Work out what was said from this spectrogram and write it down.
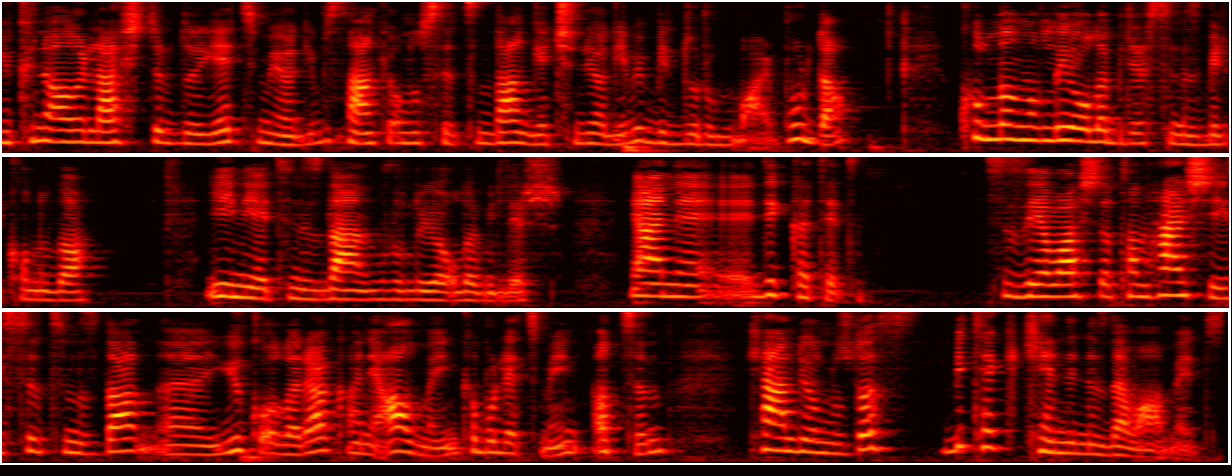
yükünü ağırlaştırdığı yetmiyor gibi sanki onun sırtından geçiniyor gibi bir durum var. Burada kullanılıyor olabilirsiniz bir konuda. İyi niyetinizden vuruluyor olabilir. Yani e, dikkat edin. Sizi yavaşlatan her şeyi sırtınızdan e, yük olarak hani almayın, kabul etmeyin, atın. Kendi yolunuzda bir tek kendiniz devam edin.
